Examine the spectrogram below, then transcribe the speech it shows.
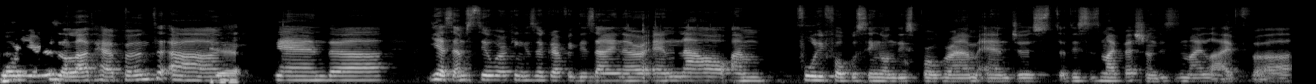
Four years, a lot happened. Um, yeah. And uh, yes, I'm still working as a graphic designer, and now I'm fully focusing on this program and just this is my passion this is my life uh,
